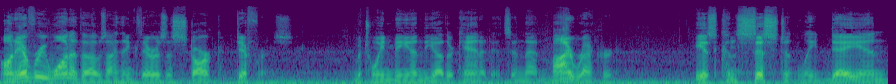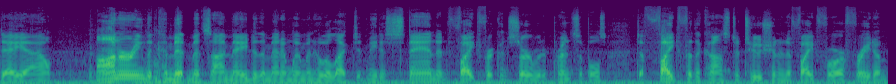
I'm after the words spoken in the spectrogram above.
On every one of those, I think there is a stark difference between me and the other candidates in that my record is consistently, day in, day out, honoring the commitments I made to the men and women who elected me to stand and fight for conservative principles, to fight for the Constitution, and to fight for our freedom.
